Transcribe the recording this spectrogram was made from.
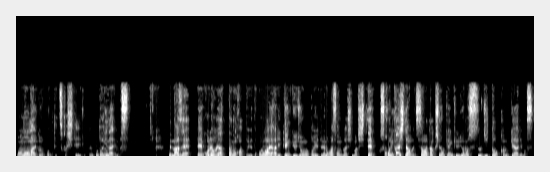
ものをマイクロコンテンツ化しているということになります。でなぜこれをやったのかというところは、やはり研究上の問いというのが存在しまして、そこに関しては実は私の研究所の数字と関係あります。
